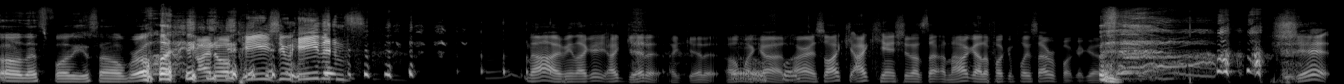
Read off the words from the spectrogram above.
Oh, that's funny as hell, bro. Trying to appease you heathens. nah, I mean, like, I, I get it. I get it. Oh my Oh, god. All fuck. right, so I, I can't shit on Cyberpunk. Now I gotta fucking play Cyberpunk, I guess. Shit.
